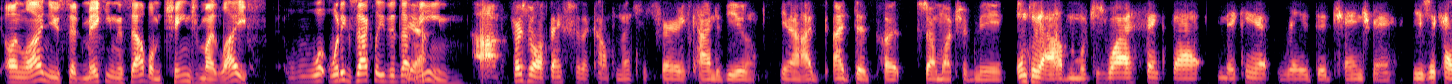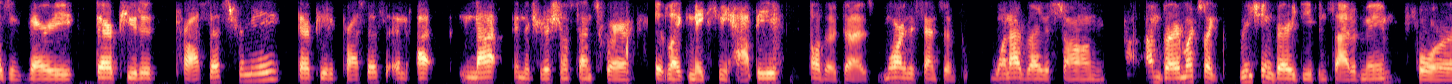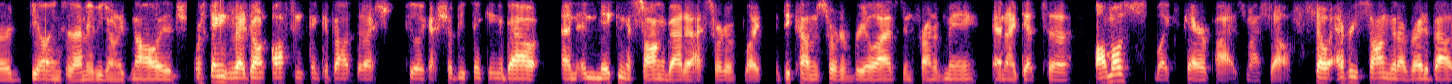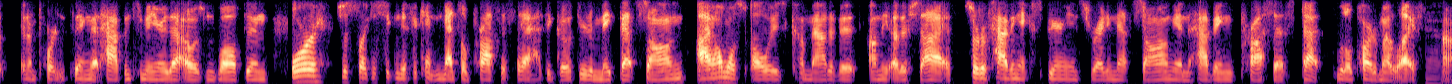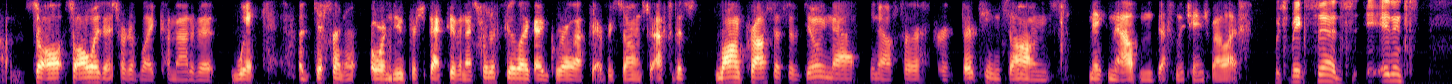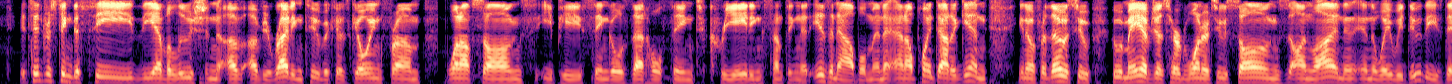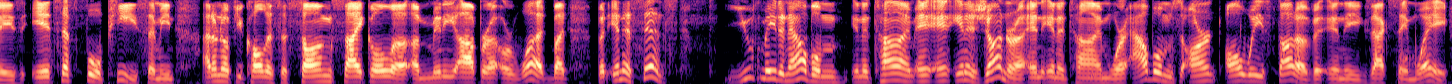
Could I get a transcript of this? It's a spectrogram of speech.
online, you said making this album changed my life what what exactly did that yeah. mean? Uh, first of all, thanks for the compliments. It's very kind of you. You know, I I did put so much of me into the album, which is why I think that making it really did change me. Music has a very therapeutic process for me, therapeutic process, and I, not in the traditional sense where it like makes me happy, although it does. More in the sense of when I write a song, I'm very much like reaching very deep inside of me for feelings that I maybe don't acknowledge or things that I don't often think about that I feel like I should be thinking about. And in making a song about it, I sort of like it becomes sort of realized in front of me and I get to almost like therapize myself. So every song that I write about an important thing that happened to me or that I was involved in, or just like a significant mental process that I had to go through to make that song, I almost always come out of it on the other side, sort of having experienced writing that song and having processed that little part of my life. Yeah. Um, so, so always I sort of like come out of it with a different or new perspective, and I sort of feel like I grow after every song. So after this long process of doing that, you know, for for 13 songs, making the album definitely changed my life. Which makes sense, and it's it's interesting to see the evolution of, of your writing too, because going from one-off songs, EP, singles, that whole thing, to creating something that is an album. And, and I'll point out again, you know, for those who, who may have just heard one or two songs online in, in the way we do these days, it's a full piece. I mean, I don't know if you call this a song cycle, a, a mini opera, or what, but but in a sense, you've made an album in a time in a genre and in a time where albums aren't always thought of in the exact same way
